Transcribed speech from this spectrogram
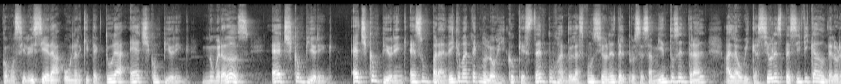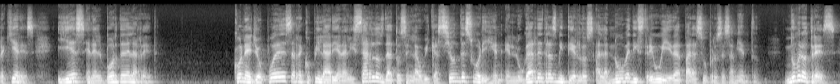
como si lo hiciera una arquitectura Edge Computing. Número 2. Edge Computing Edge Computing es un paradigma tecnológico que está empujando las funciones del procesamiento central a la ubicación específica donde lo requieres, y es en el borde de la red. Con ello puedes recopilar y analizar los datos en la ubicación de su origen en lugar de transmitirlos a la nube distribuida para su procesamiento. Número 3.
